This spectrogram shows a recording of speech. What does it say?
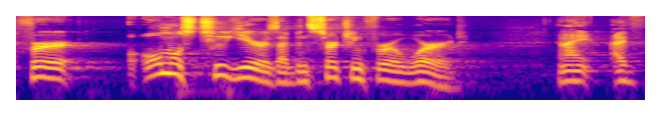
For almost two years, I've been searching for a word. And I, I've,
